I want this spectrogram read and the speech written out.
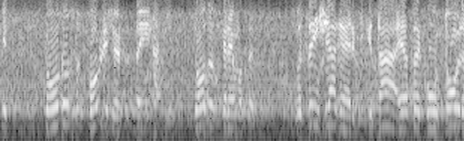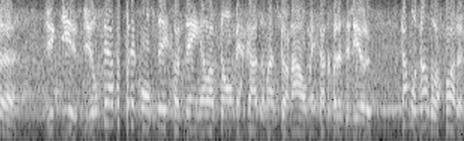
que todos os publishers estejam aqui. Todos queremos isso. Você enxerga, Eric, que está essa cultura de que de um certo preconceito até em relação ao mercado nacional, ao mercado brasileiro, está mudando lá fora?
